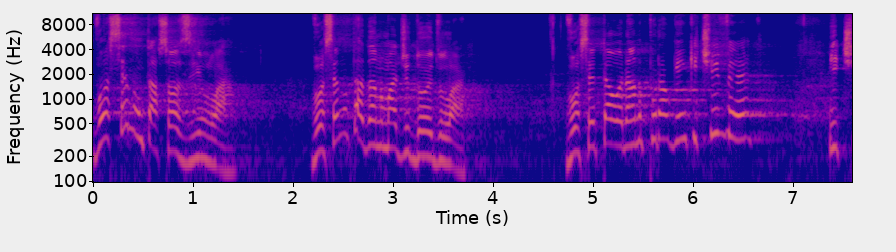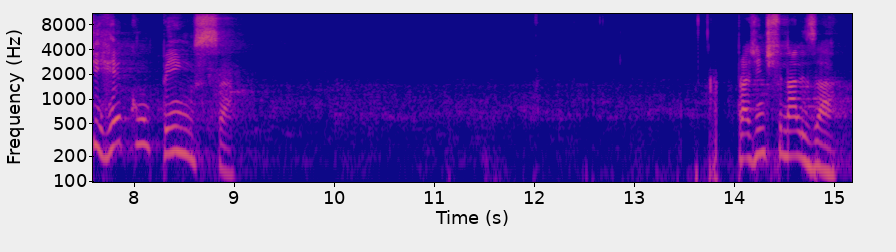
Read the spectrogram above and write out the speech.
Você não está sozinho lá. Você não está dando uma de doido lá. Você está orando por alguém que te vê e te recompensa. Para a gente finalizar.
